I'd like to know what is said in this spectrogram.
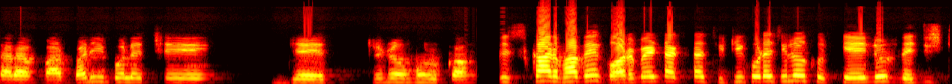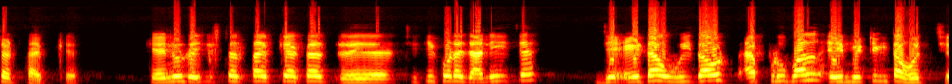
তারা বারবারই বলেছে যে তৃণমূল পরিষ্কার ভাবে গভর্নমেন্ট একটা চিঠি করেছিল কেনুর রেজিস্টার সাহেবকে কেনুর রেজিস্টার সাহেবকে একটা চিঠি করে জানিয়েছে যে এটা উইদাউট অ্যাপ্রুভাল এই মিটিংটা হচ্ছে।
